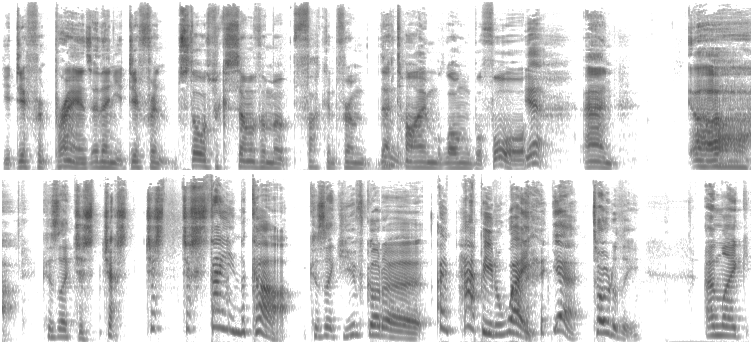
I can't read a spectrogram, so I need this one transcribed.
your different brands and then your different stores because some of them are fucking from that time long before. Yeah. And uh because like just just just just stay in the car. Because like you've got a i'm happy to wait. Yeah totally. And like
